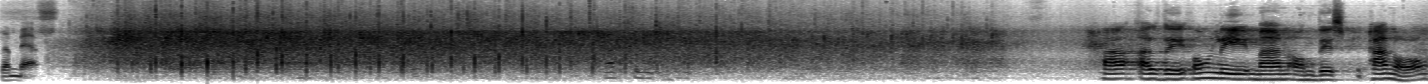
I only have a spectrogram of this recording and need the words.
the mess. Absolutely. Uh, as the only man on this panel,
